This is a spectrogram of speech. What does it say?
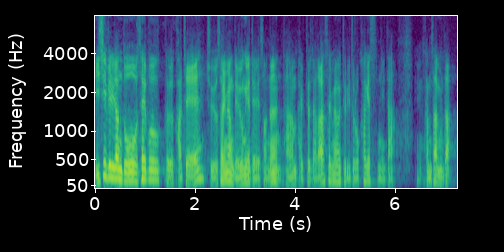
21년도 세부 그 과제의 주요 설명 내용에 대해서는 다음 발표자가 설명을 드리도록 하겠습니다. 예, 감사합니다.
